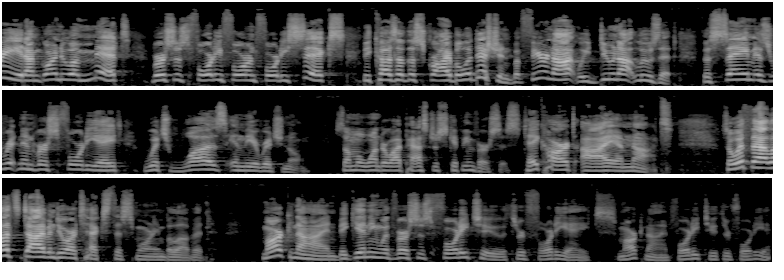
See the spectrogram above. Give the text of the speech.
read, I'm going to omit verses 44 and 46 because of the scribal addition. But fear not, we do not lose it. The same is written in verse 48, which was in the original. Some will wonder why Pastor's skipping verses. Take heart, I am not. So, with that, let's dive into our text this morning, beloved. Mark 9, beginning with verses 42 through 48. Mark 9, 42 through 48.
